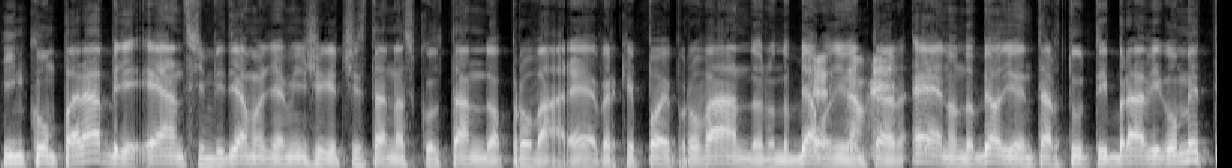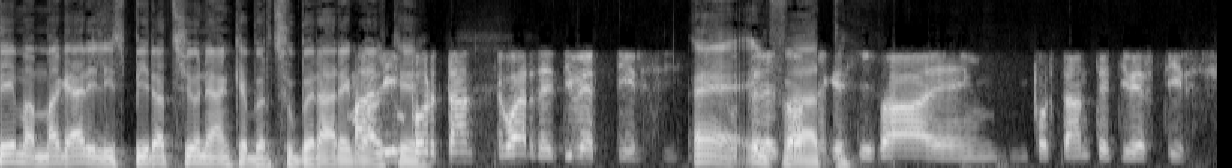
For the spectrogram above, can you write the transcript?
incomparabili e anzi invitiamo gli amici che ci stanno ascoltando a provare, eh, perché poi provando non dobbiamo, diventare, eh, non dobbiamo diventare tutti bravi come te, ma magari l'ispirazione anche per superare ma qualche... Ma l'importante, guarda, è divertirsi. Eh, Tutte infatti. le cose che si fa è importante divertirsi.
